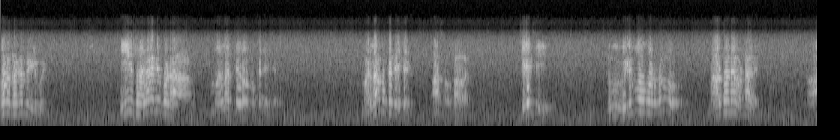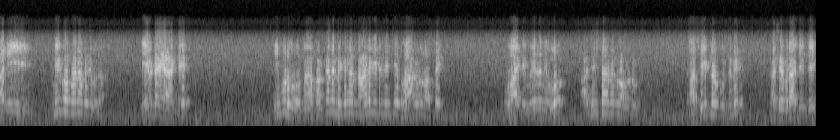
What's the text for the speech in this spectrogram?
ఒక సగం మిగిలిపోయింది. ఈ సగాన్ని కూడా మళ్ళా చెరో ముక్క చేశాడు. మళ్ళా ముక్క చేశాడు ఆ స్వభావాన్ని. చేసి నువ్వు విడిపోకూడదు నాతోనే ఉండాలి. కానీ నీకో పని ఒక చెబుతా. ఏమిటయ్యా అంటే ఇప్పుడు నా పక్కన మిగిలిన నాలుగిటి నుంచి భాగములు వస్తాయి. వాటి మీద నువ్వు అధిష్టానంగా ఉండు. ఆ సీట్లో కూర్చుని కాసేపు రాజ్యం చేయి.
